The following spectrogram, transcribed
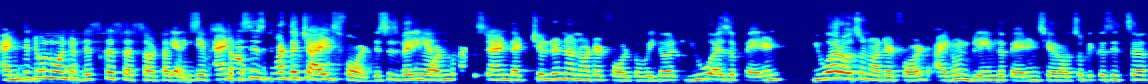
and they don't want to discuss a sort of yes. thing They've and stopped. this is not the child's fault this is very yeah. important to understand that children are not at fault over here you as a parent you are also not at fault i don't blame the parents here also because it's a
